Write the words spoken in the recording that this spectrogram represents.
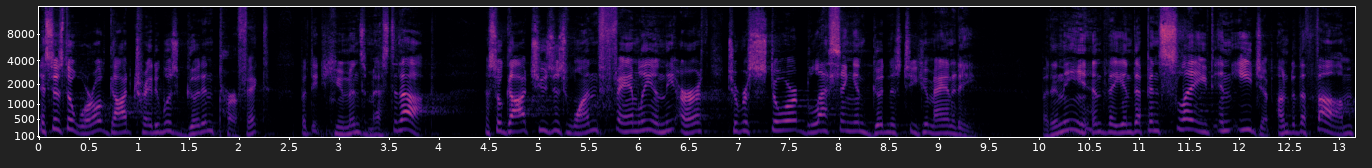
It says the world God created was good and perfect, but that humans messed it up. And so God chooses one family in the earth to restore blessing and goodness to humanity. But in the end, they end up enslaved in Egypt under the thumb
